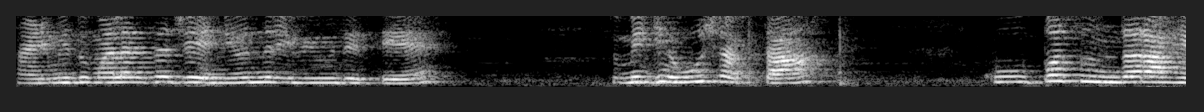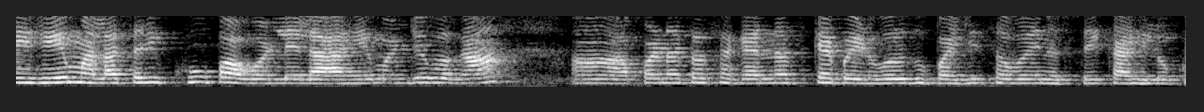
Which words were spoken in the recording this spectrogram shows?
आणि मी तुम्हाला याचा जेन्युन रिव्ह्यू देते तुम्ही घेऊ शकता. खूप सुंदर आहे हे मला तरी खूप आवडलेलं आहे. म्हणजे बघा आपण आता सगळ्यांनाच काय बेडवर झोपायची सवय नसते. काही लोक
